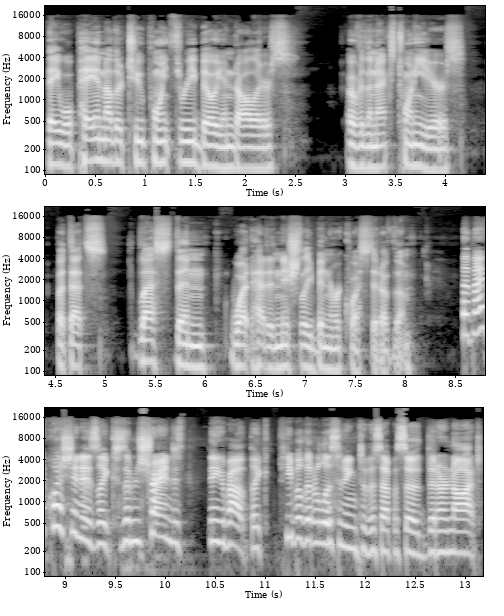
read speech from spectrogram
They will pay another $2.3 billion over the next 20 years, but that's less than what had initially been requested of them. But my question is like, because I'm just trying to think about like people that are listening to this episode that are not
